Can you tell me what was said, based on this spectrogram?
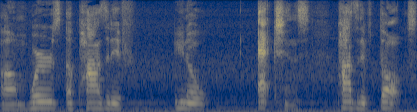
Um, words of positive, you know, actions, positive thoughts.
